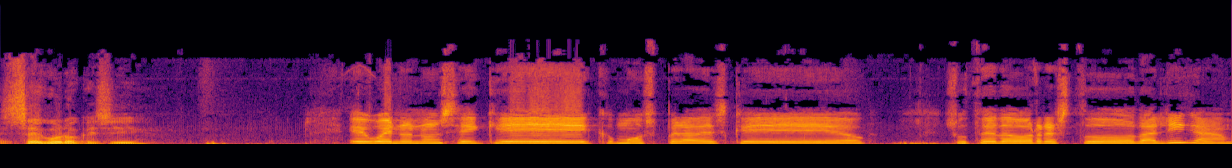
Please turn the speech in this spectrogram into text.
Seguro que sí. E eh, bueno, non sei que como esperades que suceda o resto da liga.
